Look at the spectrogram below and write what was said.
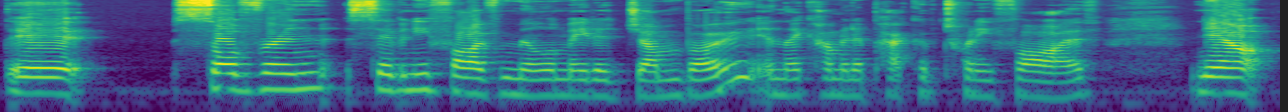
They're Sovereign 75 millimeter jumbo, and they come in a pack of 25. Now,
